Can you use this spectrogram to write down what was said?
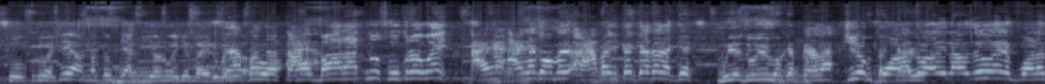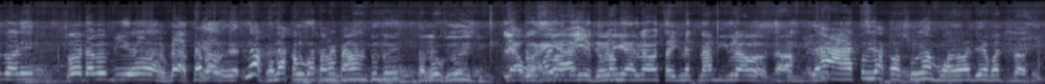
છોકરું હશે આમાં તો બે બિયાનું હશે બૈરું ના, પણ છોકરો હોય. આયા આયા તો અમે આપણે એક જ કહેતા હતા કે મુએ જોયું હોય કે પહેલા ચિયો પોણત વાળી ના આવજો ને તો તમે બિયા હમણાં તમે ના તમે પહેલા નતું જોયું? તમે જોયું લે આ તો યાર કશું યાર મોનવા દેવા જ નહીં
